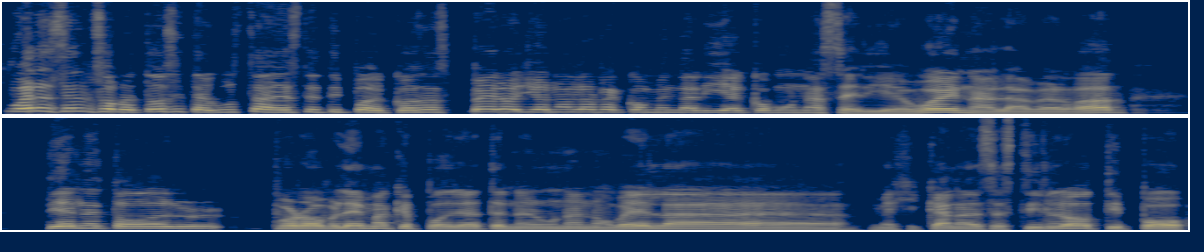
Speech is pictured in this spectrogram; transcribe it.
puede ser, sobre todo si te gusta este tipo de cosas, pero yo no lo recomendaría como una serie buena, la verdad. Tiene todo el problema que podría tener una novela mexicana de ese estilo, tipo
